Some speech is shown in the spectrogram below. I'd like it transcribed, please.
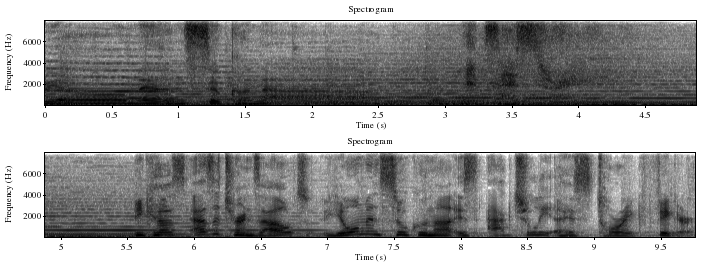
Ryomen Sukuna. It's history. Because as it turns out, Ryomen Sukuna is actually a historic figure.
